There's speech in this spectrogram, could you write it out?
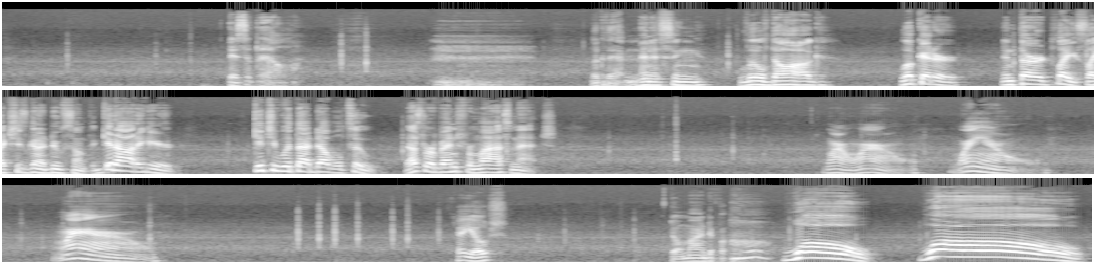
Isabelle. Hmm. Look at that menacing little dog. Look at her in third place like she's gonna do something. Get out of here. Get you with that double too. That's revenge from last match. Wow, wow. Wow. Wow. Hey, Yosh. Don't mind if I... Whoa! Whoa!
